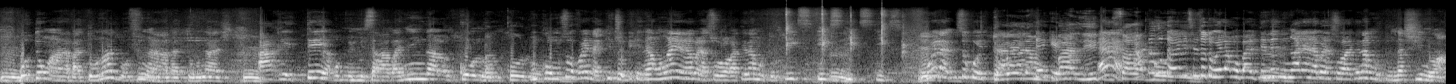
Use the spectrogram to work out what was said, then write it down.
hmm. botongana na batournage bofingana na batournage arrete ya komemisaka baninga nkolo mokolo mosusu ofai na kiti obike na ngai na banasololaka te na moto xxxx oyela biso koyebisa eh, toyela mobali te neti ngai na banasololaka te na moto na chinois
